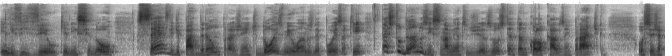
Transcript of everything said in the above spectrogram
ele viveu, que ele ensinou, serve de padrão para a gente, dois mil anos depois, aqui, está estudando os ensinamentos de Jesus, tentando colocá-los em prática. Ou seja,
